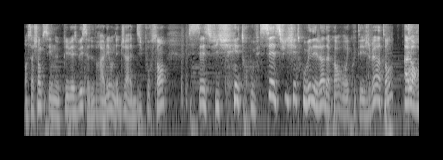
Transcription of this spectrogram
en sachant que c'est une clé USB, ça devrait aller. On est déjà à 10%. 16 fichiers trouvés. 16 fichiers trouvés déjà, d'accord. Bon, écoutez, je vais attendre. Alors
